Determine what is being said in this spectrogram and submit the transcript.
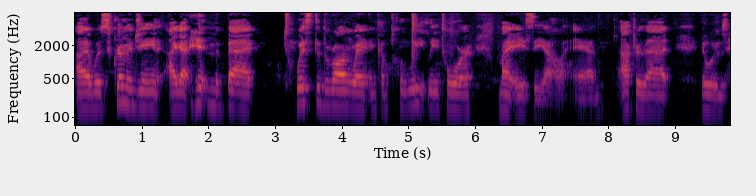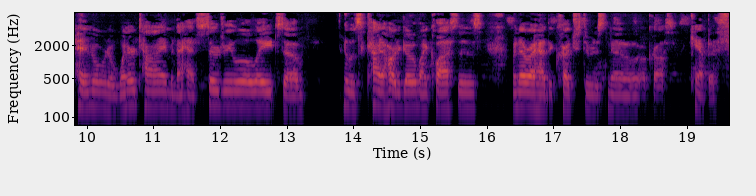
I was scrimmaging. I got hit in the back twisted the wrong way and completely tore my ACL. And after that, it was heading over to winter time, and I had surgery a little late, so it was kind of hard to go to my classes whenever I had to crutch through the snow across campus.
